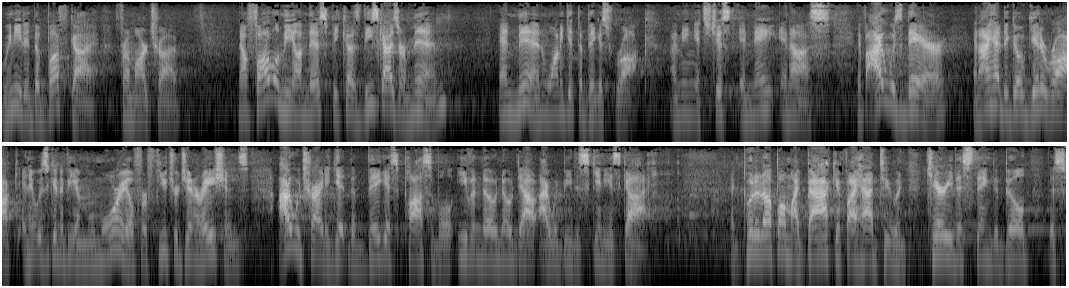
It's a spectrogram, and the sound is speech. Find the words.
We needed the buff guy from our tribe. Now, follow me on this because these guys are men, and men want to get the biggest rock. I mean, it's just innate in us. If I was there and I had to go get a rock and it was going to be a memorial for future generations, I would try to get the biggest possible, even though no doubt I would be the skinniest guy. And put it up on my back if I had to and carry this thing to build this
